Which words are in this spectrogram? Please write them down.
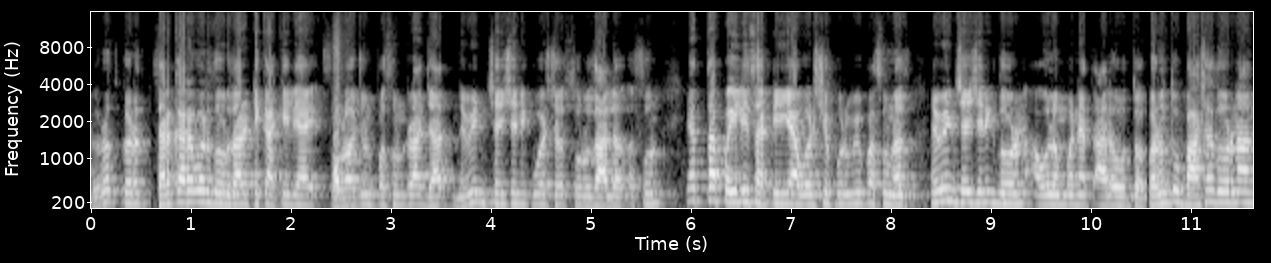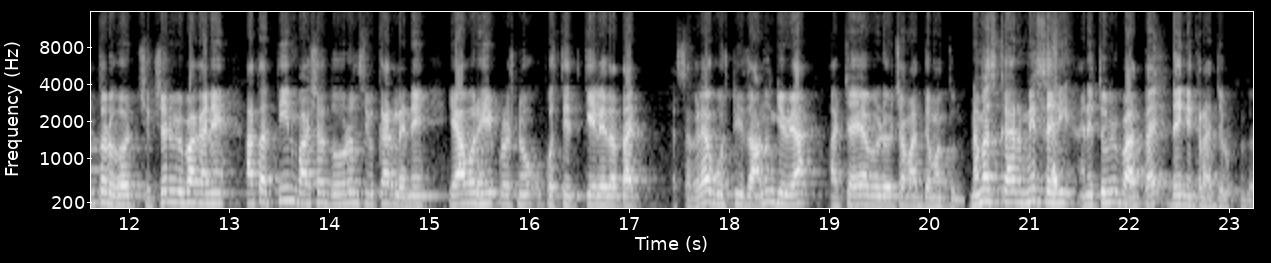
विरोध करत सरकारवर जोरदार टीका केली आहे. सोळा जून पासून राज्यात नवीन शैक्षणिक वर्ष सुरू झालं असून इयत्ता पहिलीसाठी या वर्षपूर्वीपासूनच नवीन शैक्षणिक धोरण अवलंबण्यात आलं होतं. परंतु भाषा धोरणाअंतर्गत शिक्षण विभागाने आता तीन भाषा धोरण स्वीकारल्याने यावरही प्रश्न उपस्थित केले जातात सगळ्या गोष्टी जाणून घेऊया आजच्या या व्हिडिओच्या माध्यमातून. नमस्कार मी सनी आणि तुम्ही पाहताय दैनिक राज्य लोकतंत्र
